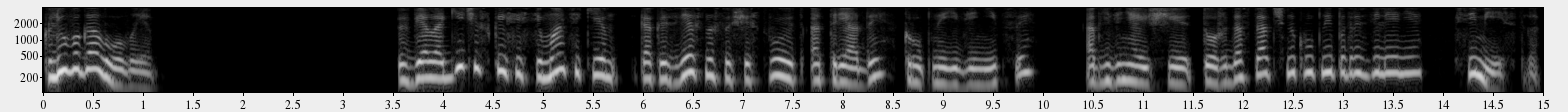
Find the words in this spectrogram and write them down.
Клювоголовые. В биологической систематике, как известно, существуют отряды, крупные единицы, объединяющие тоже достаточно крупные подразделения, семейства.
